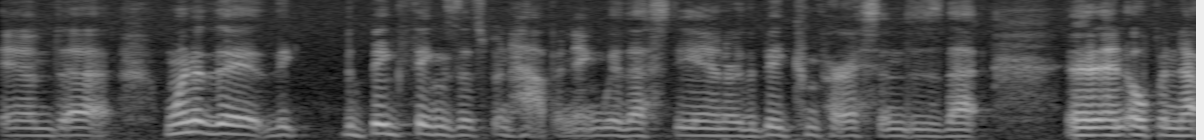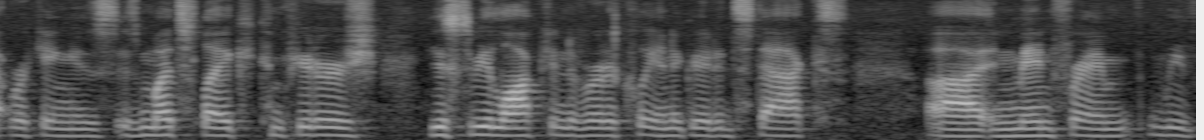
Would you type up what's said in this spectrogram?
And uh, one of the, the, the, big things that's been happening with SDN, or the big comparisons, is that an open networking is, is much like computers used to be locked into vertically integrated stacks. Uh, in mainframe, we've,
